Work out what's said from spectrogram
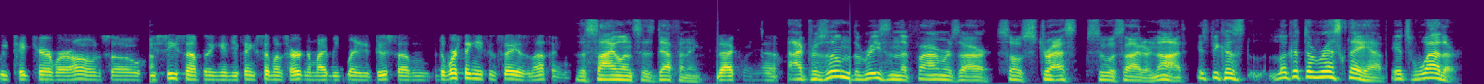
we take care of our own. So you see something and you think someone's hurting or might be ready to do something, the worst thing you can say is nothing. The silence is deafening. Exactly. Yeah. I presume the reason that farmers are so stressed, suicide or not, is because look at the risk they have. It's weather,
